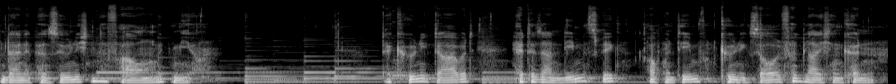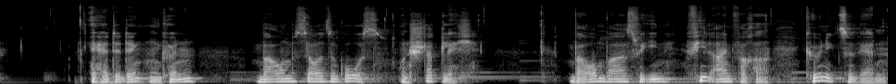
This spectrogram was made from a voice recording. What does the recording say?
und deine persönlichen Erfahrungen mit mir. Der König David hätte seinen Lebensweg auch mit dem von König Saul vergleichen können. Er hätte denken können, warum ist Saul so groß und stattlich? Warum war es für ihn viel einfacher, König zu werden?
